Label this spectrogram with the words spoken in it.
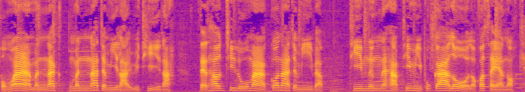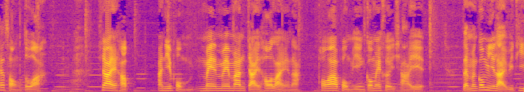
ผมว่ามันน่ามันน่าจะมีหลายวิธีนะ แต่เท่าที่รู้มาก็น่าจะมีแบบ ทีมหนึ่งนะครับที่มีพุก้าโลแล้วก็แซนเนาะแค่ 2 ตัว ใช่ครับ อันนี้ผมไม่ไม่มั่นใจเท่าไหร่นะ เพราะว่าผมเองก็ไม่เคยใช้ แต่มันก็มีหลายวิธี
